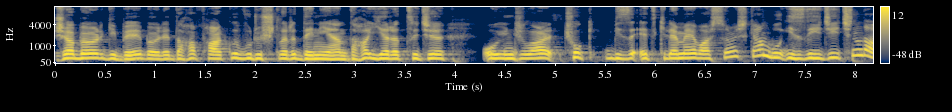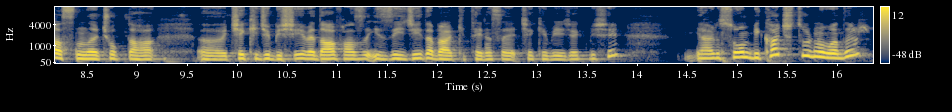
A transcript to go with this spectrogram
Jabeur gibi böyle daha farklı vuruşları deneyen, daha yaratıcı oyuncular çok bizi etkilemeye başlamışken bu izleyici için de aslında çok daha e, çekici bir şey ve daha fazla izleyiciyi de belki tenise çekebilecek bir şey. Yani son birkaç turnuvadır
